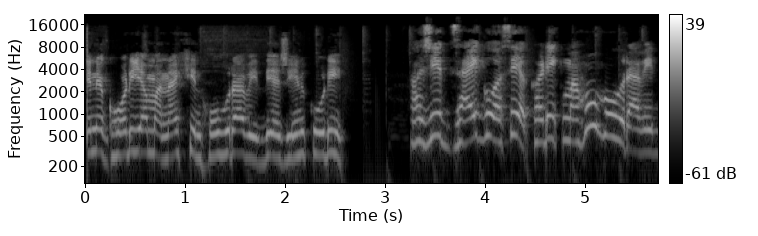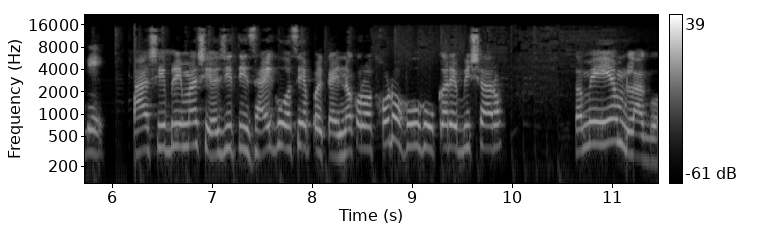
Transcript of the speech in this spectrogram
એને ઘોડિયામાં નાખીને હોવરાવી દે ઝીણકુડી. હજી જાગ્યો છે. ઘડીકમાં હું હોવરાવી દે. આ શિબરી માસી હજી થી જાગ્યો છે, પણ કઈ નકરો થોડો હુ હુ કરે બિચારો. તમે એમ લાગો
